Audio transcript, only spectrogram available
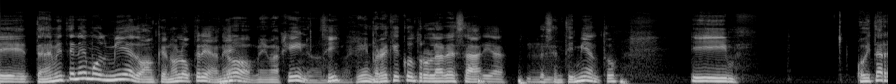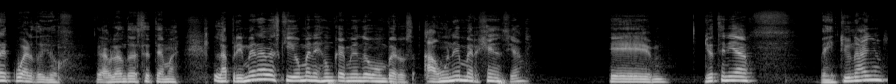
Eh, también tenemos miedo, aunque no lo crean, ¿eh? No, me imagino. sí, me imagino. pero hay que controlar esa área de sentimiento. Y ahorita recuerdo yo, hablando de este tema, la primera vez que yo manejé un camión de bomberos a una emergencia, eh, yo tenía 21 años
